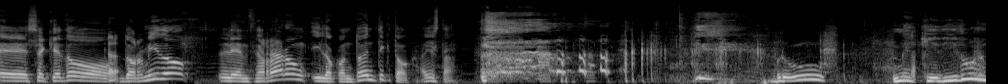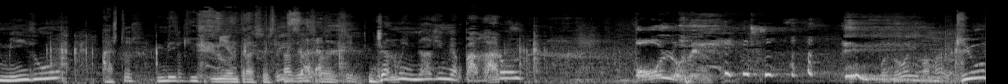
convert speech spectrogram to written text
Eh, se quedó Claro. dormido, le encerraron y lo contó en TikTok. Ahí está. Bro, me quedé dormido. Ah, esto es, Me esto es mientras está dentro del cine. Ya no hay nadie, me apagaron. ¡Holo! Pues no lleva mal. ¿eh? ¿Qué onda,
